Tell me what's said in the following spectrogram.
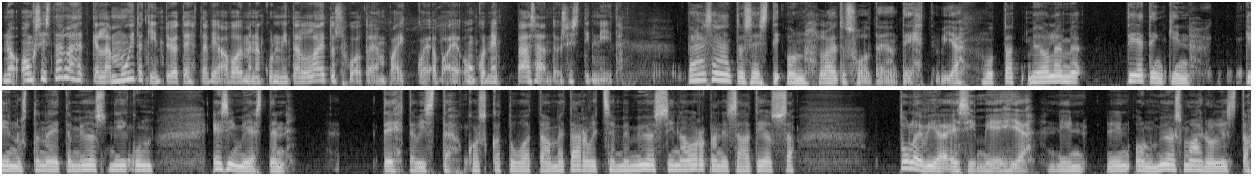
No onko siis tällä hetkellä muitakin työtehtäviä avoimena kuin niitä laitoshuoltajan paikkoja vai onko ne pääsääntöisesti niitä? Pääsääntöisesti on laitoshuoltajan tehtäviä, mutta me olemme tietenkin kiinnostuneita myös niin kuin esimiesten tehtävistä, koska tuota, me tarvitsemme myös siinä organisaatiossa tulevia esimiehiä, niin, niin on myös mahdollista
